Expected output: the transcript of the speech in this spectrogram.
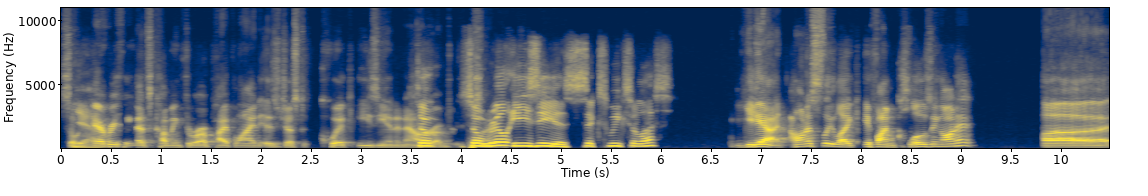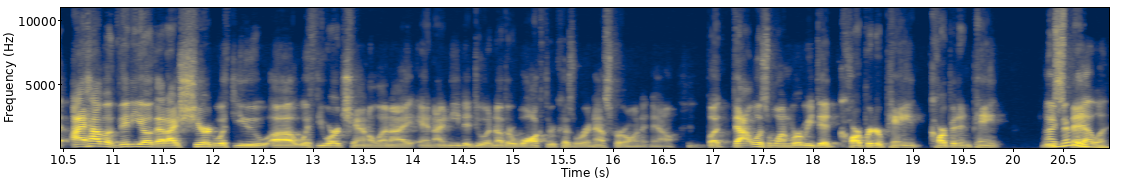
So yeah. everything that's coming through our pipeline is just quick, easy in and out. So, so real easy is six weeks or less. Yeah, honestly, like if I'm closing on it, uh, I have a video that I shared with you uh, with your channel, and I and I need to do another walkthrough because we're in escrow on it now. But that was one where we did carpet or paint, carpet and paint, we I remember that one.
